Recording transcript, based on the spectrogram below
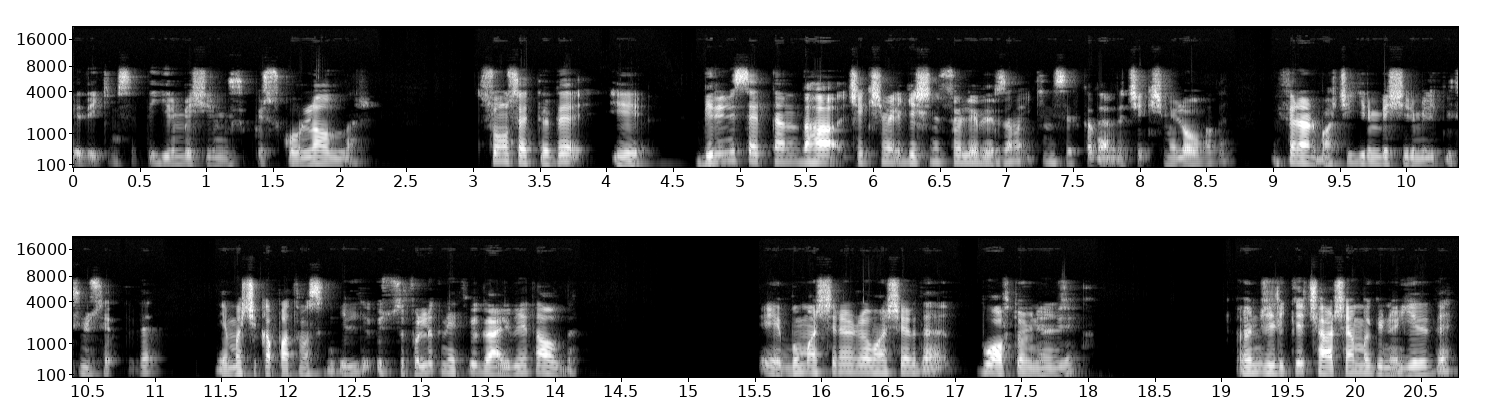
ve de ikinci sette 25-23'lük bir skorla aldılar. Son sette de birinci setten daha çekişmeli geçtiğini söyleyebiliriz ama ikinci set kadar da çekişmeli olmadı. Fenerbahçe 25-20'lik üçüncü sette de e, maçı kapatmasını bildi. 3-0'lık net bir galibiyet aldı. E, bu maçların rövanşları da bu hafta oynanacak. Öncelikle çarşamba günü 7'de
